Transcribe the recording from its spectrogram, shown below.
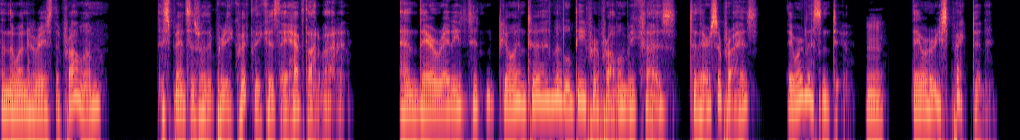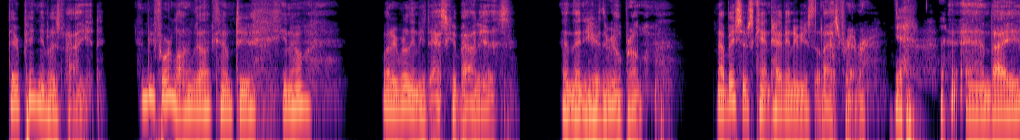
And the one who raised the problem dispenses with it pretty quickly because they have thought about it. And they're ready to go into a little deeper problem because, to their surprise, they were listened to. Hmm. They were respected. Their opinion was valued. And before long, they'll come to, you know, what I really need to ask you about is, and then you hear the real problem. Now, bishops can't have interviews that last forever. Yeah. and I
